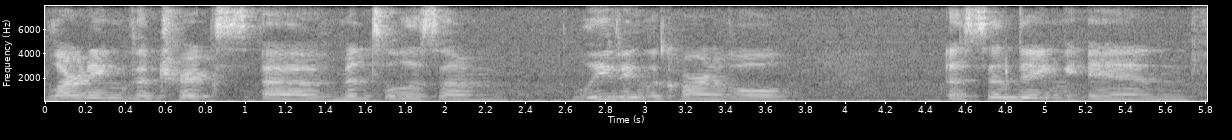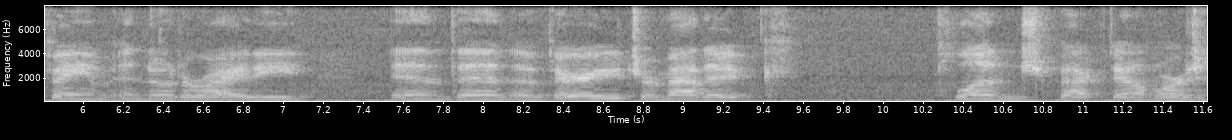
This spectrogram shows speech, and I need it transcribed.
learning the tricks of mentalism, leaving the carnival, ascending in fame and notoriety, and then a very dramatic plunge back downward.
